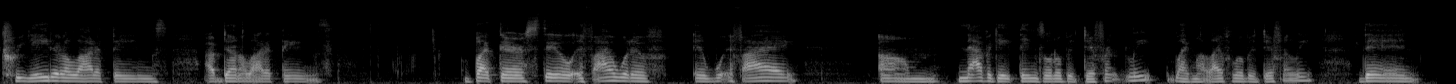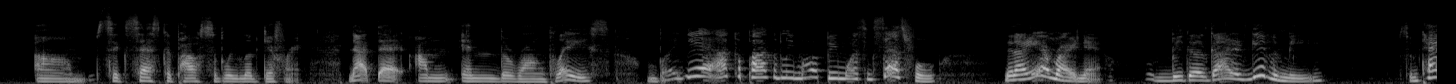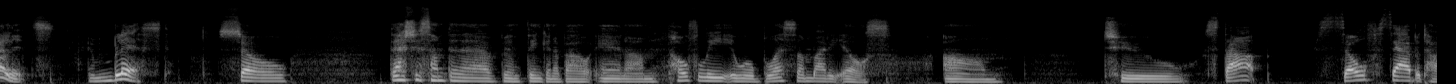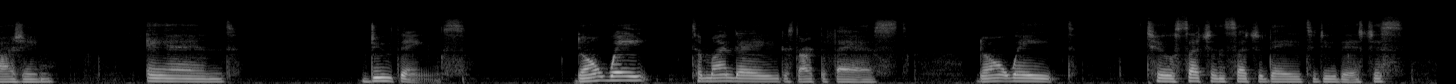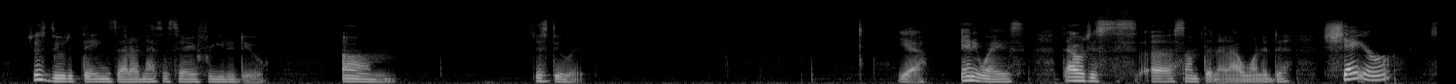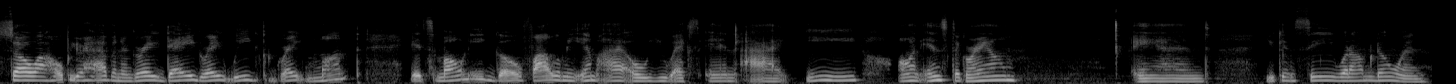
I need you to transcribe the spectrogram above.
created a lot of things, I've done a lot of things, but there's still, if I would have, if I um, navigate things a little bit differently, like my life a little bit differently, then um, success could possibly look different. Not that I'm in the wrong place, but yeah, I could possibly more, be more successful than I am right now because God has given me some talents. I am blessed. So that's just something that I've been thinking about, and um, hopefully it will bless somebody else um, to stop self sabotaging and do things. Don't wait to Monday to start the fast. Don't wait till such and such a day to do this. Just just do the things that are necessary for you to do. Um just do it. Yeah. Anyways, that was just uh, something that I wanted to share. So I hope you're having a great day, great week, great month. It's Miouxnie. Go follow me, M I O U X N I E, on Instagram. And you can see what I'm doing,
